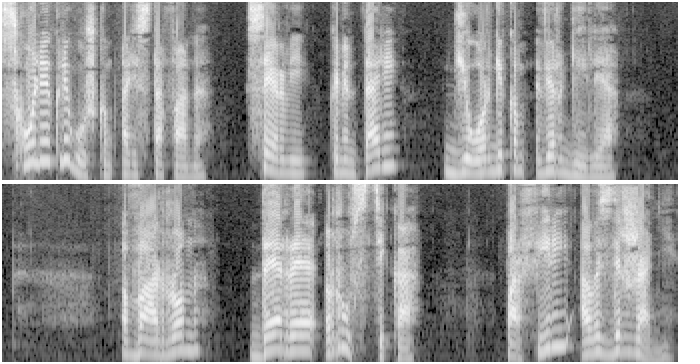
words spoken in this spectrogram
Схолия к лягушкам Аристофана. Сервий. Комментарий Георгиком Вергилия. Варрон дере рустика. Порфирий о воздержании.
